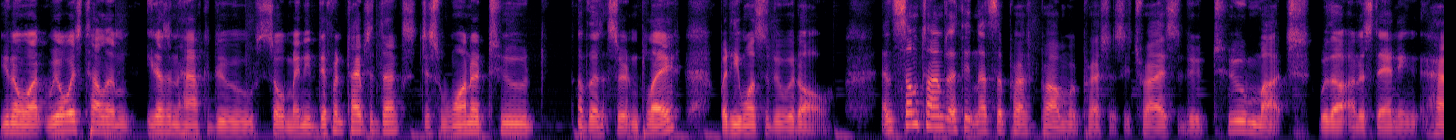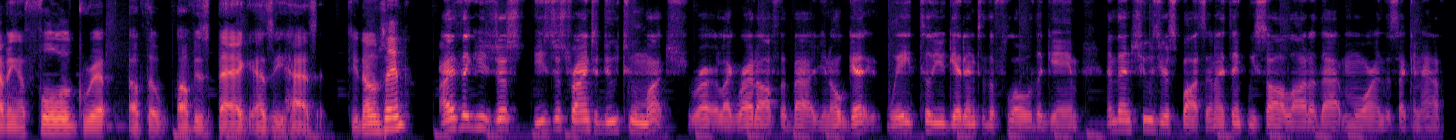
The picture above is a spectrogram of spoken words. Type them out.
you know what? We always tell him he doesn't have to do so many different types of dunks, just one or two of the certain play, but he wants to do it all. And sometimes I think that's the problem with Precious. He tries to do too much without understanding, having a full grip of the of his bag as he has it. Do you know what I'm saying? I think he's just he's just trying to do too much, right? Like right off the bat, you know, get wait till you get into the flow of the game and then choose your spots. And I think we saw a lot of that more in the second half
